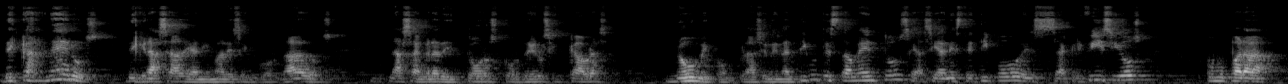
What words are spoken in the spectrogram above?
de carneros, de grasa de animales engordados, la sangre de toros, corderos y cabras no me complace. En el Antiguo Testamento se hacían este tipo de sacrificios como para,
